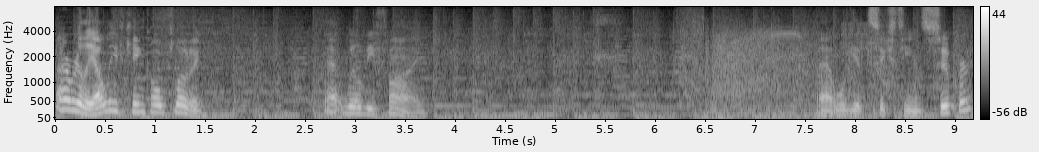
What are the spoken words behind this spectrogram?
Not really. I'll leave King Cold floating. That will be fine. That will get 16 super.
